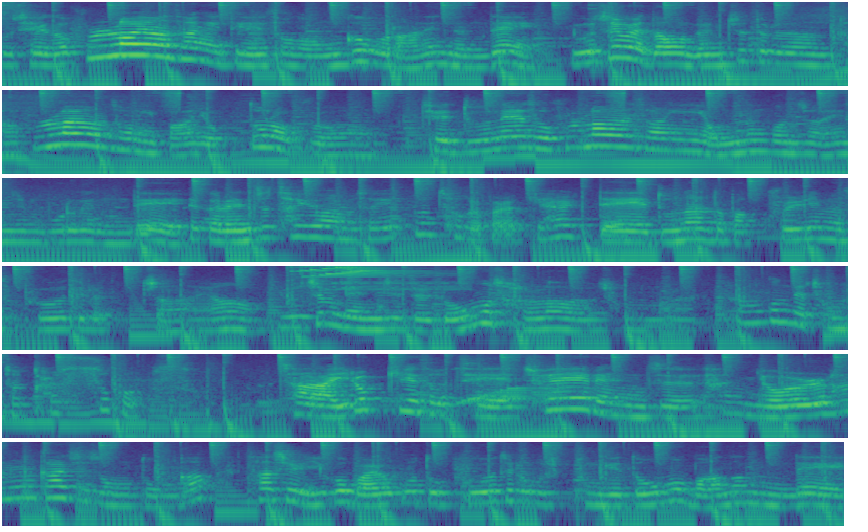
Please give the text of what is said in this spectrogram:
그리고 제가 훌라 현상에 대해서는 언급을 안 했는데 요즘에 나온 렌즈들은 다 훌라 현상이 많이 없더라고요. 제 눈에서 훌라 현상이 없는 건지 아닌지는 모르겠는데 제가 렌즈 착용하면서 예쁜 척을 맑게 할 때 눈알도 막 굴리면서 보여드렸잖아요. 요즘 렌즈들 너무 잘 나와요, 정말. 한 군데 정착할 수가 없어. 자 이렇게 해서 제 최애 렌즈 한 11가지 정도인가? 사실 이거 말고도 보여드리고 싶은 게 너무 많았는데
